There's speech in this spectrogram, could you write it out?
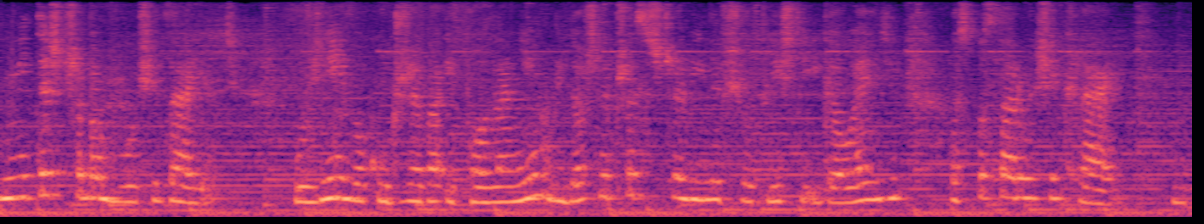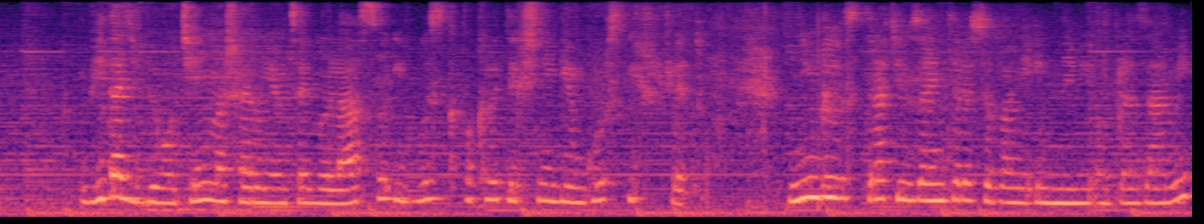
nimi też trzeba było się zająć. Później wokół drzewa i poza nim, widoczne przez szczeliny wśród liści i gałęzi, rozpostarł się kraj. Widać było cień maszerującego lasu i błysk pokrytych śniegiem górskich szczytów. Nigel stracił zainteresowanie innymi obrazami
